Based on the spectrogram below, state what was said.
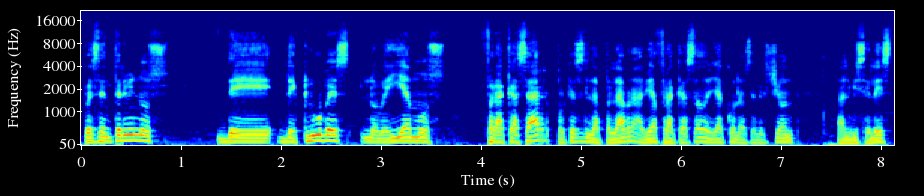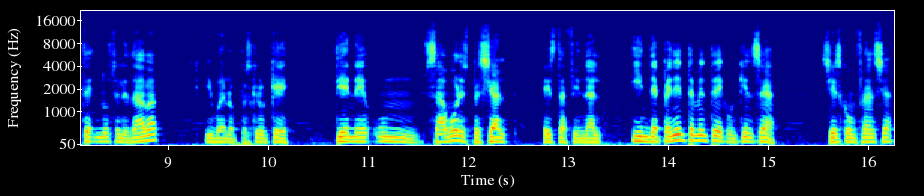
pues en términos de, de clubes lo veíamos fracasar, porque esa es la palabra, había fracasado ya con la selección albiceleste, no se le daba. Y bueno, pues creo que tiene un sabor especial esta final, independientemente de con quién sea, si es con Francia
